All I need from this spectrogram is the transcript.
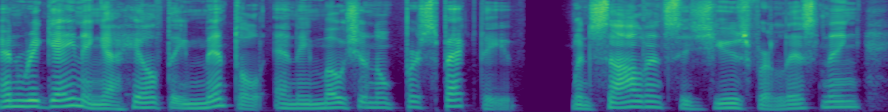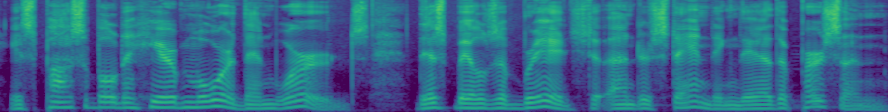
and regaining a healthy mental and emotional perspective. When silence is used for listening, it's possible to hear more than words. This builds a bridge to understanding the other person.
